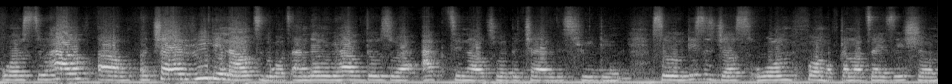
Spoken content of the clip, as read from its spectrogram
was to have um, a child reading out the words and then we have those who are acting out what the child is reading. So this is just one form of dramatization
